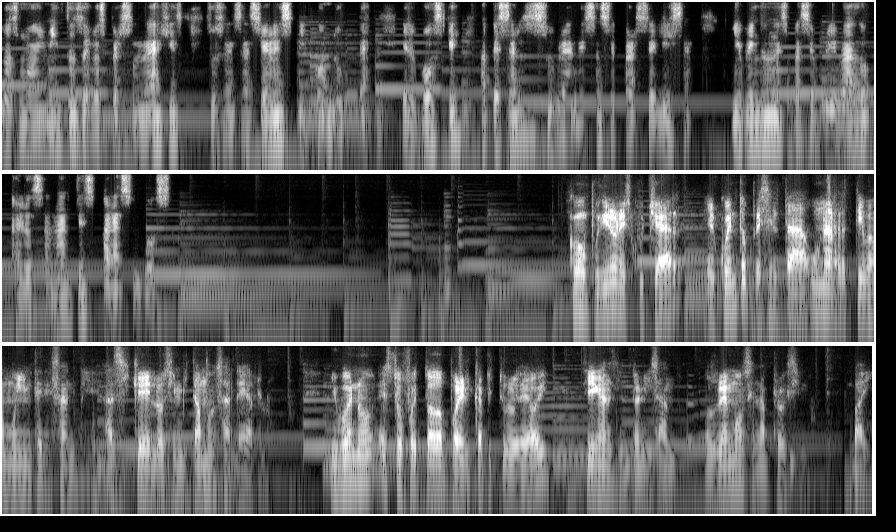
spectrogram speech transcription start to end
los movimientos de los personajes, sus sensaciones y conducta. El bosque, a pesar de su grandeza, se parceliza y brinda un espacio privado a los amantes para su gozo. Como pudieron escuchar, el cuento presenta una narrativa muy interesante, así que los invitamos a leerlo. Y bueno, esto fue todo por el capítulo de hoy. Sigan sintonizando. Nos vemos en la próxima. Bye.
